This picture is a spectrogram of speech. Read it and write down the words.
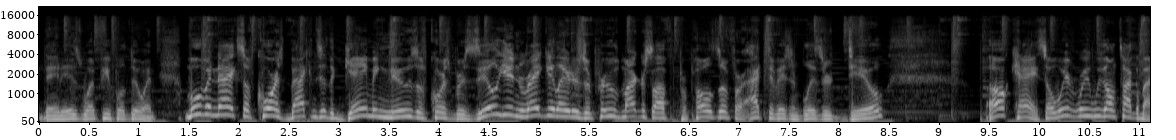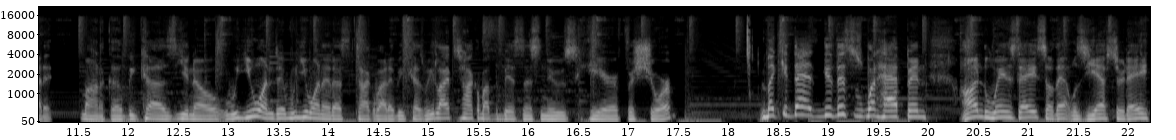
that is what people are doing. Moving next, of course, back into the gaming news. Of course, Brazilian regulators approved Microsoft's proposal for Activision Blizzard deal. Okay, so we're we, we gonna talk about it. Monica, because you know you wanted you wanted us to talk about it because we like to talk about the business news here for sure. But that this is what happened on Wednesday. So that was yesterday.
